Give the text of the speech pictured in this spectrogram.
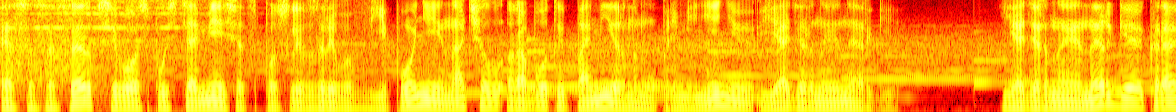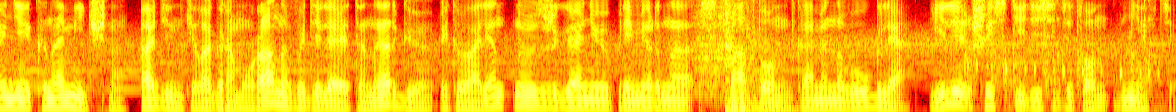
СССР всего спустя месяц после взрыва в Японии начал работы по мирному применению ядерной энергии. Ядерная энергия крайне экономична. Один килограмм урана выделяет энергию, эквивалентную сжиганию примерно 100 тонн каменного угля или 60 тонн нефти.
